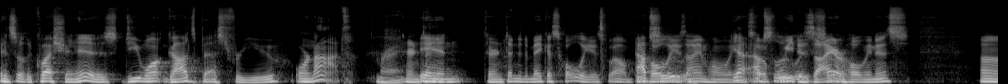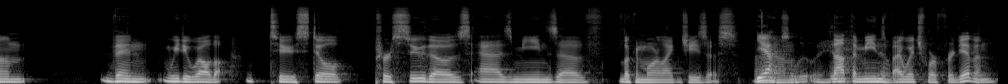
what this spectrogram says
And so the question is, do you want God's best for you or not? Right. They're intended, And they're intended to make us holy as well. Be Absolutely. holy as I am holy. Yeah, And so absolutely. if we desire So- holiness, um, then we do well to, to still pursue those as means of looking more like Jesus. Yeah. Um, Absolutely, yeah. Not the means by which we're forgiven,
